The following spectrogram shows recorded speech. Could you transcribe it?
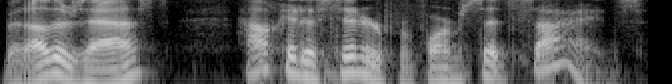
But others asked, How can a sinner perform such signs?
